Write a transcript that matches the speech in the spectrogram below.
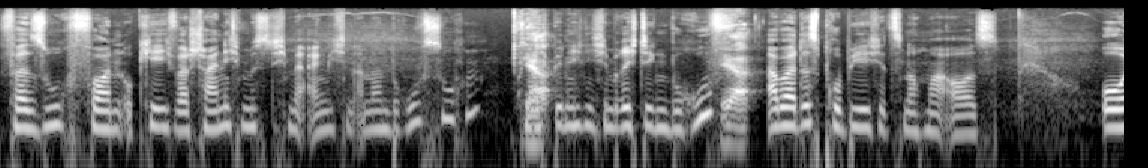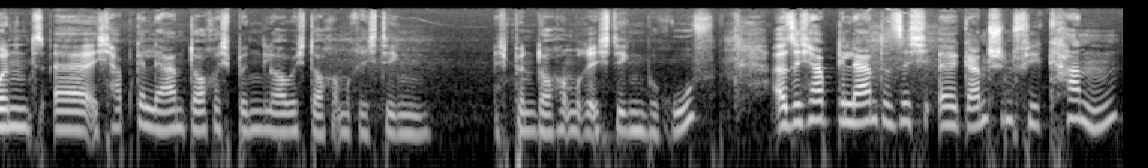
Versuch von, okay, ich, wahrscheinlich müsste ich mir eigentlich einen anderen Beruf suchen. Vielleicht Ja. bin ich nicht im richtigen Beruf, Ja. aber das probiere ich jetzt nochmal aus. Und äh, ich habe gelernt, doch, ich bin, glaube ich, doch im richtigen, ich bin doch im richtigen Beruf. Also ich habe gelernt, dass ich äh, ganz schön viel kann,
